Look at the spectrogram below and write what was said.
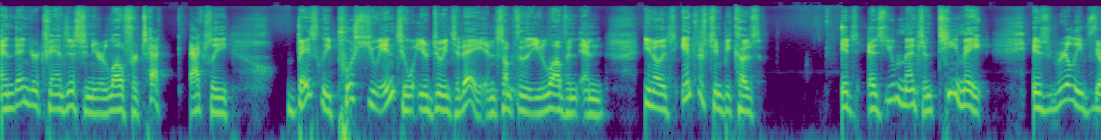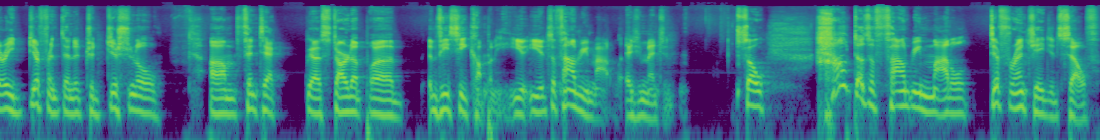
and then your transition, your love for tech actually basically pushed you into what you're doing today and something that you love. And, and, you know, it's interesting because it's, as you mentioned, Team8 is really very different than a traditional um, fintech uh, startup uh, VC company. You, you, it's a foundry model, as you mentioned. So, how does a foundry model differentiate itself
